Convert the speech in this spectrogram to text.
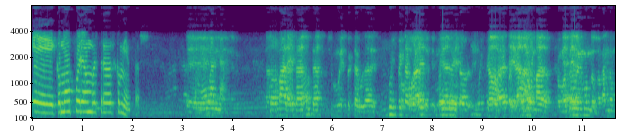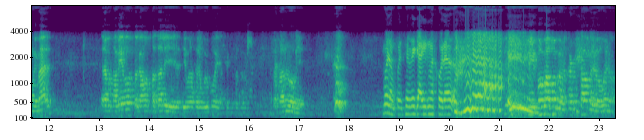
Eh, ¿Cómo fueron vuestros comienzos? Eh, normales, ¿no? muy espectaculares. Muy espectaculares, muy, muy espectaculares, no, éramos muy malos, como todo el mundo, tocando muy mal. Éramos amigos, tocamos fatal y decidimos hacer un grupo y hacer cosas Trabajarlo bien. Bueno, pues se ve que habéis mejorado. Sí, poco a poco nos ha costado, pero bueno,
